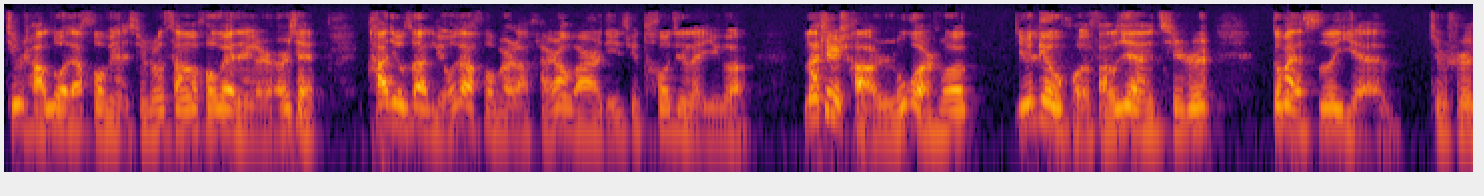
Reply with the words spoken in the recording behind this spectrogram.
经常落在后面形成三个后卫那个人，而且他就算留在后边了，还让瓦尔迪去偷进了一个。那这场如果说因为利物浦的防线，其实戈麦斯也就是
